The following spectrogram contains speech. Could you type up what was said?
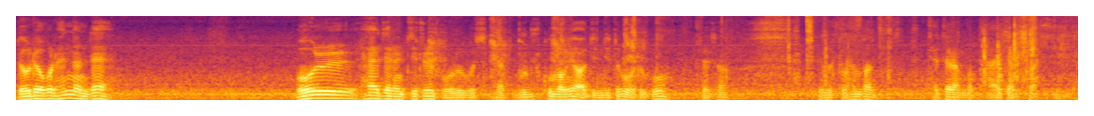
노력을 했는데 뭘 해야 되는지를 모르고 있습니다. 물구멍이 어딘지도 모르고 그래서 이것도 한번 제대로 한번 봐야 될 것 같습니다.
